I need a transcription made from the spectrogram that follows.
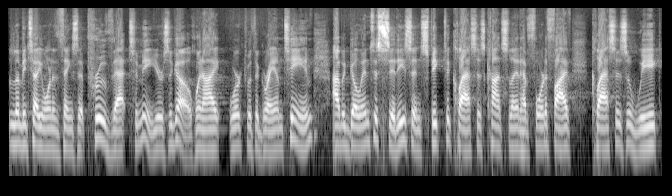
let me tell you one of the things that proved that to me years ago. When I worked with the Graham team, I would go into cities and speak to classes constantly. I'd have four to five classes a week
